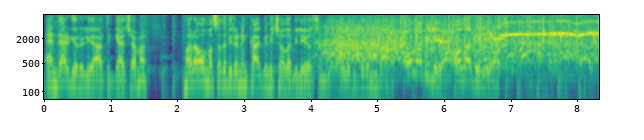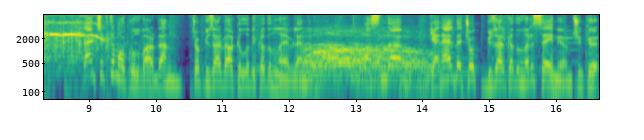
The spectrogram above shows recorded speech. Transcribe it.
ender görülüyor artık gerçi ama para olmasa da birinin kalbini çalabiliyorsunuz. Öyle bir durum var. Olabiliyor, olabiliyor. Ben çıktım okullardan. Çok güzel ve akıllı bir kadınla evlendim. Aslında genelde çok güzel kadınları sevmiyorum. Çünkü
